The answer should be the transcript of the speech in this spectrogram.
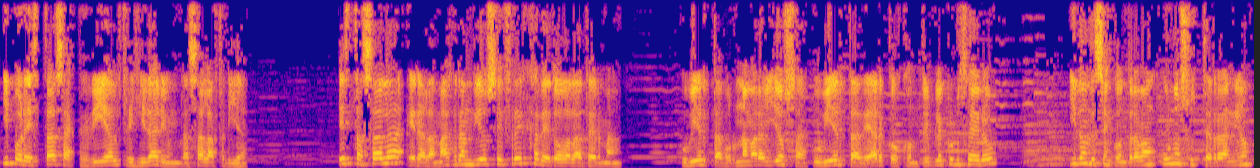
y por esta se accedía al frigidarium, la sala fría. Esta sala era la más grandiosa y fresca de toda la terma, cubierta por una maravillosa cubierta de arcos con triple crucero y donde se encontraban unos subterráneos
